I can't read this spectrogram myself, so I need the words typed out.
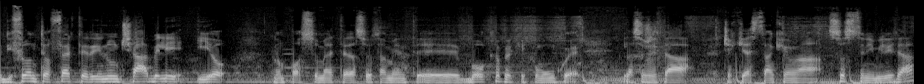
di fronte a offerte rinunciabili io non posso mettere assolutamente bocca perché comunque la società ci ha chiesto anche una sostenibilità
